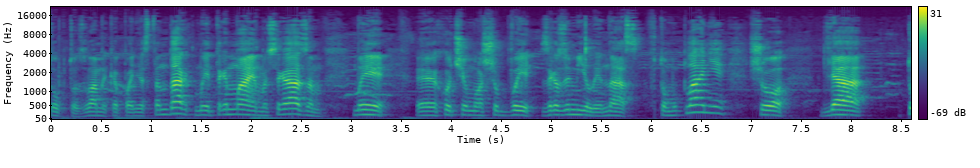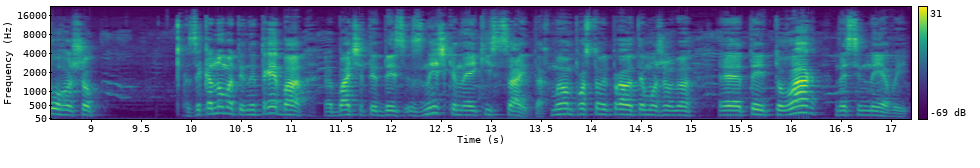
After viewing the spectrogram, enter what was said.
Тобто з вами компанія Стандарт, ми тримаємось разом. Ми е, хочемо, щоб ви зрозуміли нас в тому плані, що для того, щоб Зекономити не треба е, бачити десь знижки на якісь сайтах. Ми вам просто відправити можемо е, той товар насінневий,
